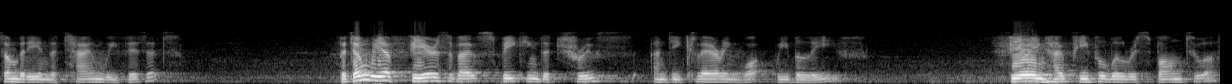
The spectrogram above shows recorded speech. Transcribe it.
somebody in the town we visit. But don't we have fears about speaking the truth and declaring what we believe? Fearing how people will respond to us?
